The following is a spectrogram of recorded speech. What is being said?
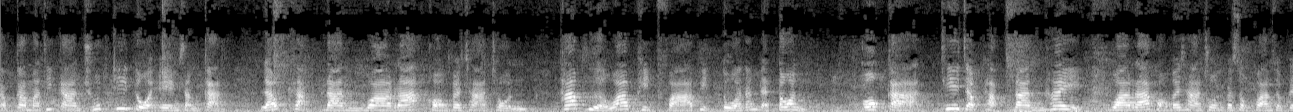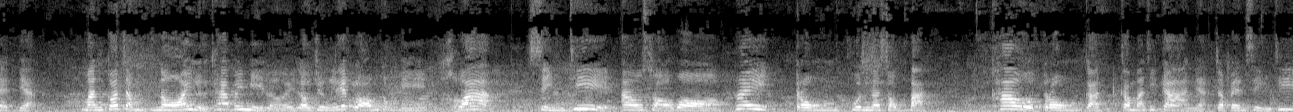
กับกรรมธิการชุดที่ตัวเองสังกัด แล้วผลักดันวาระของประชาชน ถ้าเผื่อว่าผิดฝาผิดตัวตั้งแต่ต้น โอกาสที่จะผลักดันให้วาระของประชาชนประสบความสำเร็จเนี่ยมันก็จะน้อยหรือแทบไม่มีเลย เราจึงเรียกร้องตรงนี้ครับว่าสิ่งที่เอาสวให้ตรงคุณสมบัติ เข้าตรงกับกรรมาธิการเนี่ยจะเป็นสิ่งที่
